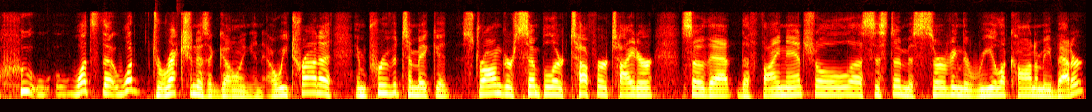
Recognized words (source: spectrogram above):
who, what's the, what direction is it going in? Are we trying to improve it to make it stronger, simpler, tougher, tighter, so that the financial uh, system is serving the real economy better,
